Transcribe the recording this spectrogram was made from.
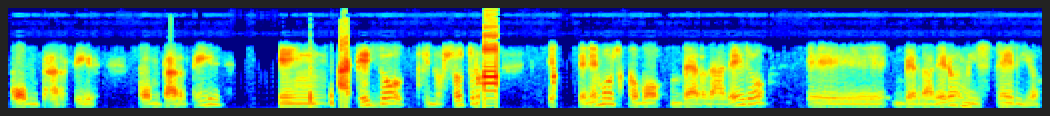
compartir, compartir en aquello que nosotros tenemos como verdadero, eh, verdadero misterio,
